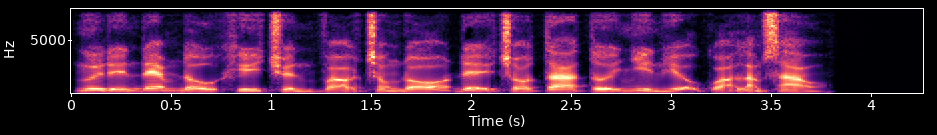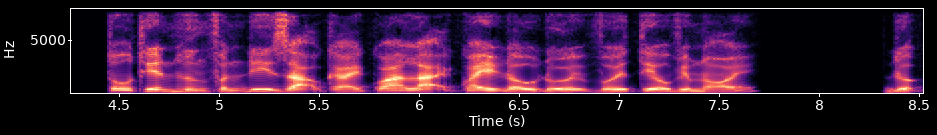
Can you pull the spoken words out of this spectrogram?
ngươi đến đem đấu khí chuyển vào trong đó để cho ta tới nhìn hiệu quả làm sao. Tô Thiên hưng phấn đi dạo cái qua lại quay đầu đối với tiêu viêm nói. Được.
